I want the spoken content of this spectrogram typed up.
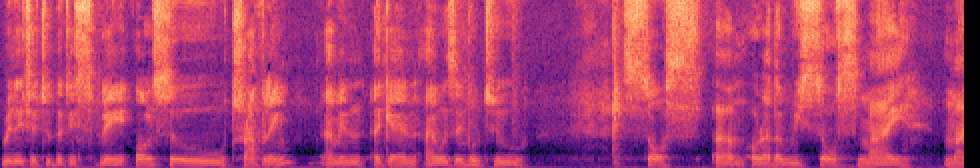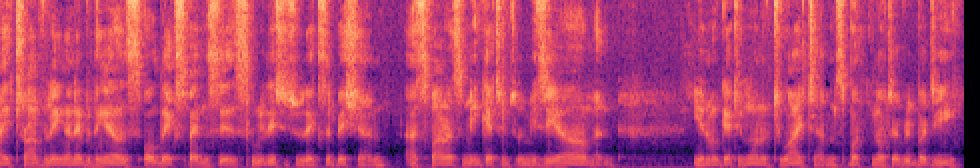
related to the display. Also, traveling. I mean, again, I was able to source um, or rather resource my my traveling and everything else, all the expenses related to the exhibition, as far as me getting to the museum and, you know, getting one or two items. But not everybody,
